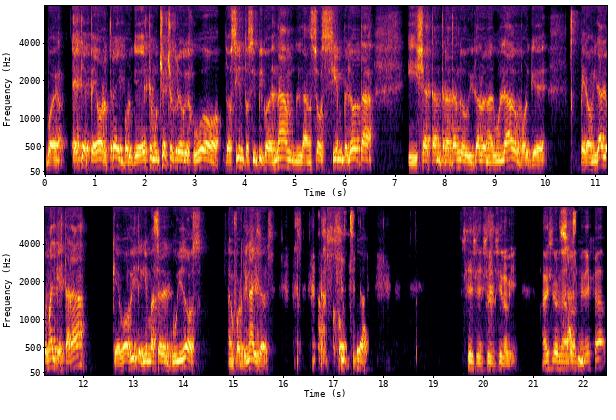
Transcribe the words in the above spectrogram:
Bueno, este es peor trade porque este muchacho creo que jugó 200 y pico de snap, lanzó 100 pelotas y ya están tratando de ubicarlo en algún lado porque, pero mirá lo mal que estará, que vos viste quién va a ser el QB2 en Fortiniters. sí, sí, sí, sí lo vi. A ver si los ganadores me deja.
